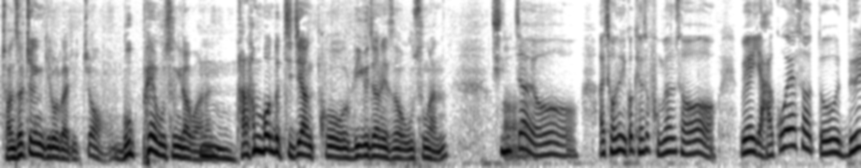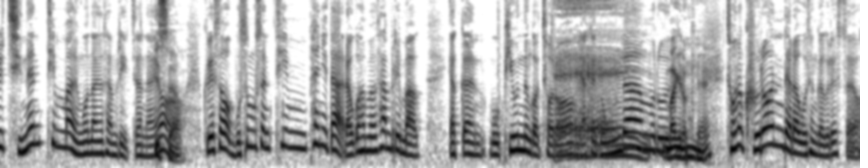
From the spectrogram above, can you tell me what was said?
전설적인 기록을 가지고 있죠. 무패 우승이라고 하는 음. 단한 번도 지지 않고 리그전에서 우승한 진짜요. 아, 저는 이거 계속 보면서 왜 야구에서도 늘 지는 팀만 응원하는 사람들이 있잖아요. 있어요. 그래서 무슨 무슨 팀 팬이다라고 하면 사람들이 막 약간 뭐 비웃는 것처럼 약간 농담으로 막 이렇게. 저는 그런 데라고 생각을 했어요.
